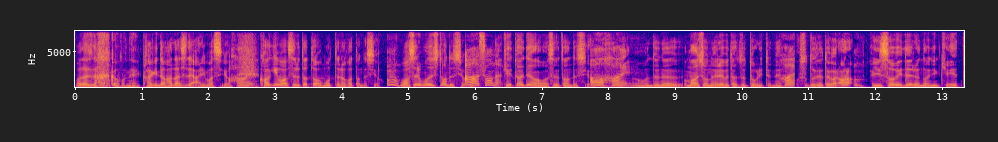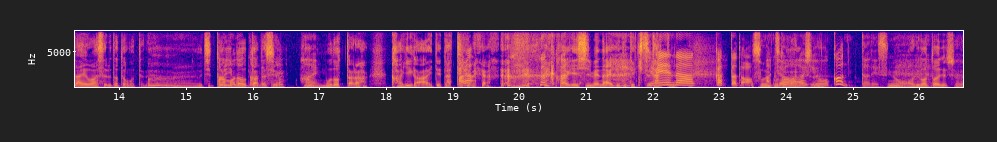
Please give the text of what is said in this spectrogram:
私なんかもね鍵の話でありますよ、はい、鍵忘れたとは思ってなかったんですよ、うん、忘れ物したんですよ、ね、あそうなん携帯電話忘れたんですよ。あはい。でねマンションのエレベーターずっと降りてね、はい、外出てからあら、うん、急いでるのに携帯忘れたと思ってね、うんうん、うち取りに戻ったんですよ。はい、戻ったら鍵が開いてたっていうね。鍵閉めないで出てきてた閉めなかったと。そういうことがありました、ね、よかったですね。ありがたいですよね。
